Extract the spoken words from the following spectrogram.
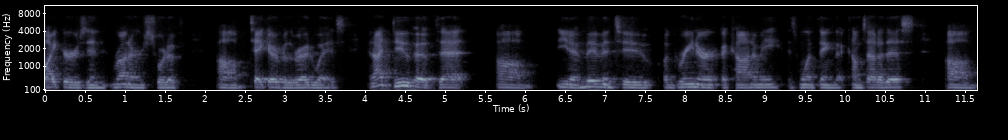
bikers and runners sort of um, take over the roadways? And I do hope that um, you know moving to a greener economy is one thing that comes out of this. Um,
